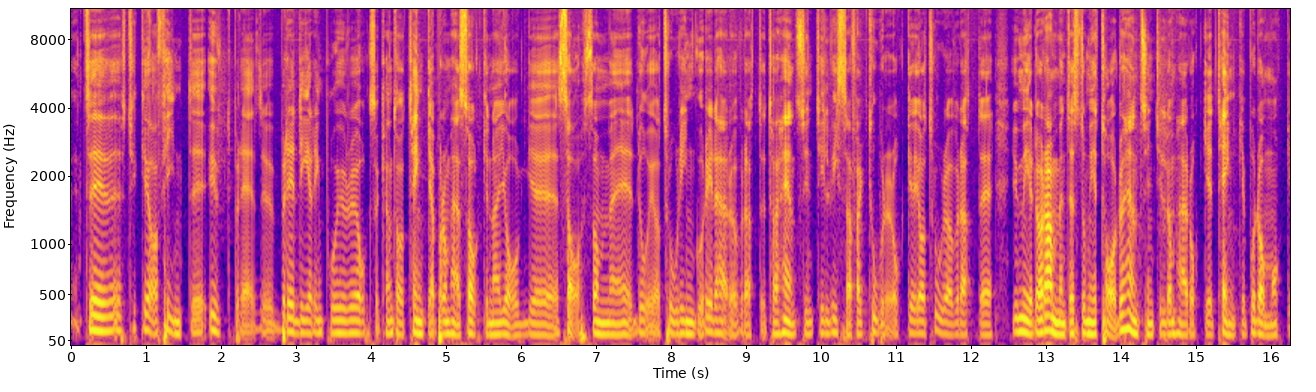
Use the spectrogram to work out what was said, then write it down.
Ett, eh, tycker jag, fint eh, utbredering på hur du också kan ta och tänka på de här sakerna jag eh, sa som eh, då jag tror ingår i det här över att ta hänsyn till vissa faktorer och jag tror över att eh, ju mer du har använt desto mer tar du hänsyn till de här och eh, tänker på dem och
